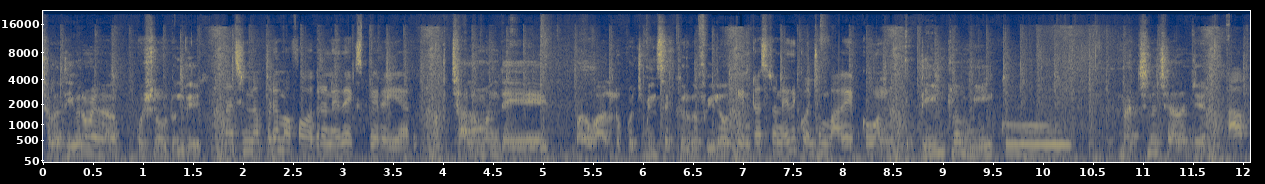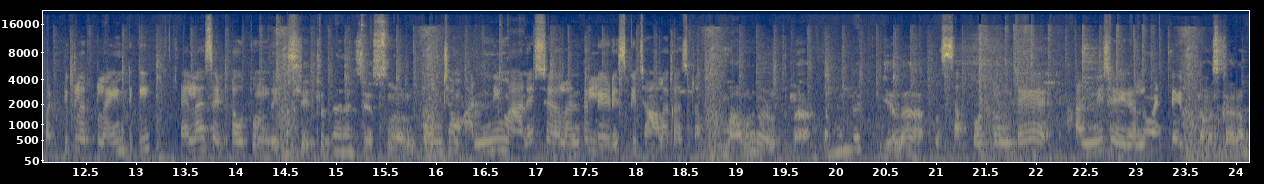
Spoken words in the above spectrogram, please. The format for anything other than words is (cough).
చాలా తీవ్రమైన క్వశ్చన్ ఒకటి ఉంది. నా చిన్నప్పుడే మా ఫాదర్ అనేది ఎక్స్పైర్ అయ్యారు. చాలా మంది మగవాళ్ళు కొంచెం ఇన్సెక్యూర్గా ఫీల్ అవుతారు. ఇంట్రెస్ట్ అనేది కొంచెం బాగా ఎక్కువ ఉంది. దీంట్లో మీకు నచ్చిన ఛాలెంజ్ ఏంటి? ఆ పర్టికులర్ క్లయింట్కి ఎలా సెట్ అవుతుంది? అసలు ఎట్లా బ్యాలెన్స్ చేస్తున్నారు? కొంచెం అన్ని మేనేజ్ చేయాలంటే లేడీస్కి చాలా కష్టం. మామూలుగా అడుగుతున్నా ఎలా? సపోర్ట్ ఉంటే అన్ని చేయగలం అంటే నమస్కారం.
